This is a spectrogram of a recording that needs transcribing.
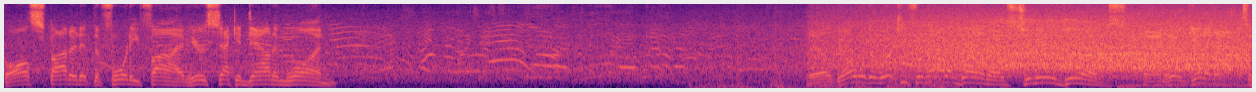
Ball spotted at the 45. Here's second down and one. They'll go with a rookie from Alabama. It's Jahmyr Gibbs. And he'll get it out to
